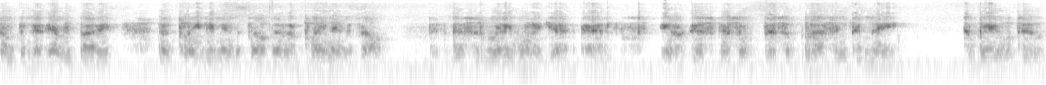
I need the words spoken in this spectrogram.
something that everybody that played in the NFL, that are playing in the NFL, this is where they want to get. And, you know, this, this, a, this a blessing to me to be able to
